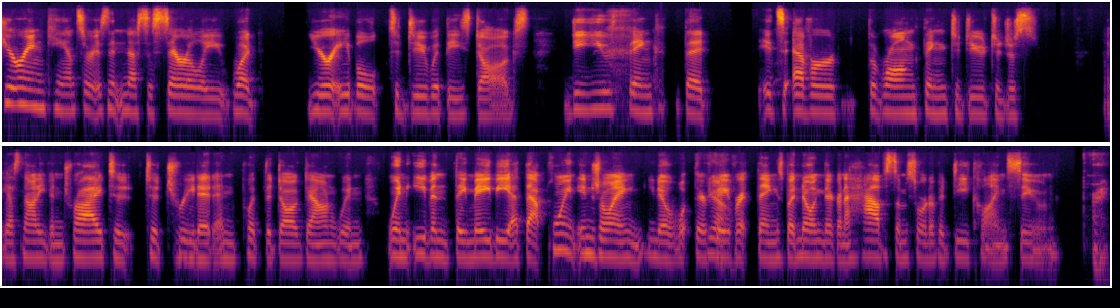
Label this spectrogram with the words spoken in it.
curing cancer isn't necessarily what you're able to do with these dogs, do you think that it's ever the wrong thing to do to just I guess not even try to to treat mm-hmm. it and put the dog down when when even they may be at that point enjoying, you know, what their yeah. favorite things, but knowing they're going to have some sort of a decline soon. Right.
